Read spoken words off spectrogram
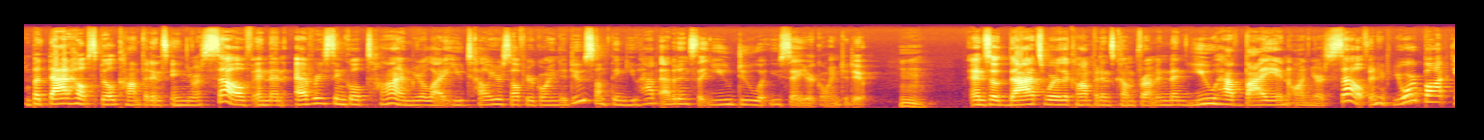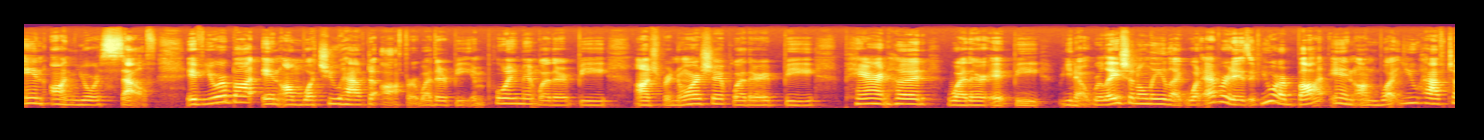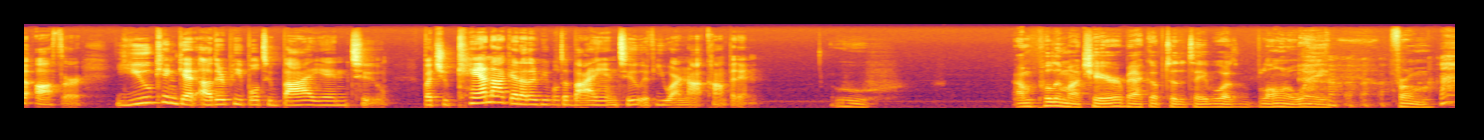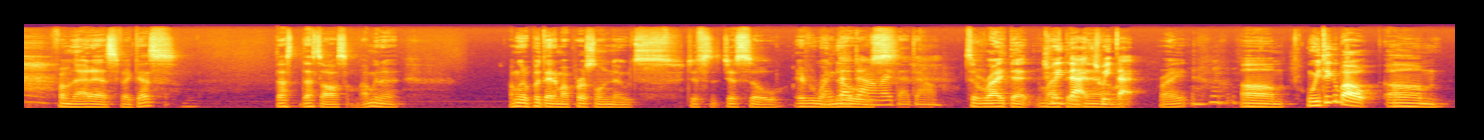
but that helps build confidence in yourself and then every single time you're like you tell yourself you're going to do something you have evidence that you do what you say you're going to do hmm. And so that's where the confidence come from and then you have buy-in on yourself and if you're bought in on yourself if you're bought in on what you have to offer whether it be employment whether it be entrepreneurship whether it be parenthood whether it be you know relationally like whatever it is if you are bought in on what you have to offer you can get other people to buy into, but you cannot get other people to buy into if you are not confident. Ooh. I'm pulling my chair back up to the table. I was blown away from from that aspect. That's that's that's awesome. I'm gonna I'm gonna put that in my personal notes just just so everyone write knows. Write that down. Write that down. To write that. Tweet write that. that down, tweet that. Right. um, when we think about um,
